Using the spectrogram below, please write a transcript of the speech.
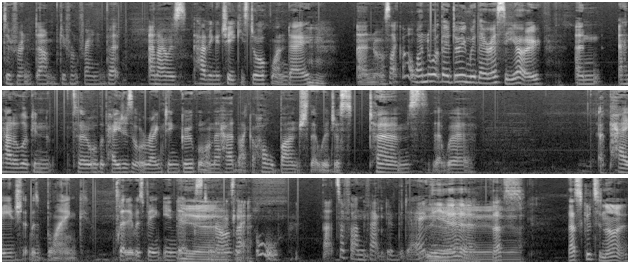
different, um, different friend. But and I was having a cheeky stalk one day, Mm-hmm. and I was like, oh, I wonder what they're doing with their SEO, and and had a look into all the pages that were ranked in Google, and they had like a whole bunch that were just terms that were a page that was blank, but it was being indexed, Yeah, and I was okay. like, oh, that's a fun fact of the day. Yeah, Yeah, yeah, that's yeah. that's good to know.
